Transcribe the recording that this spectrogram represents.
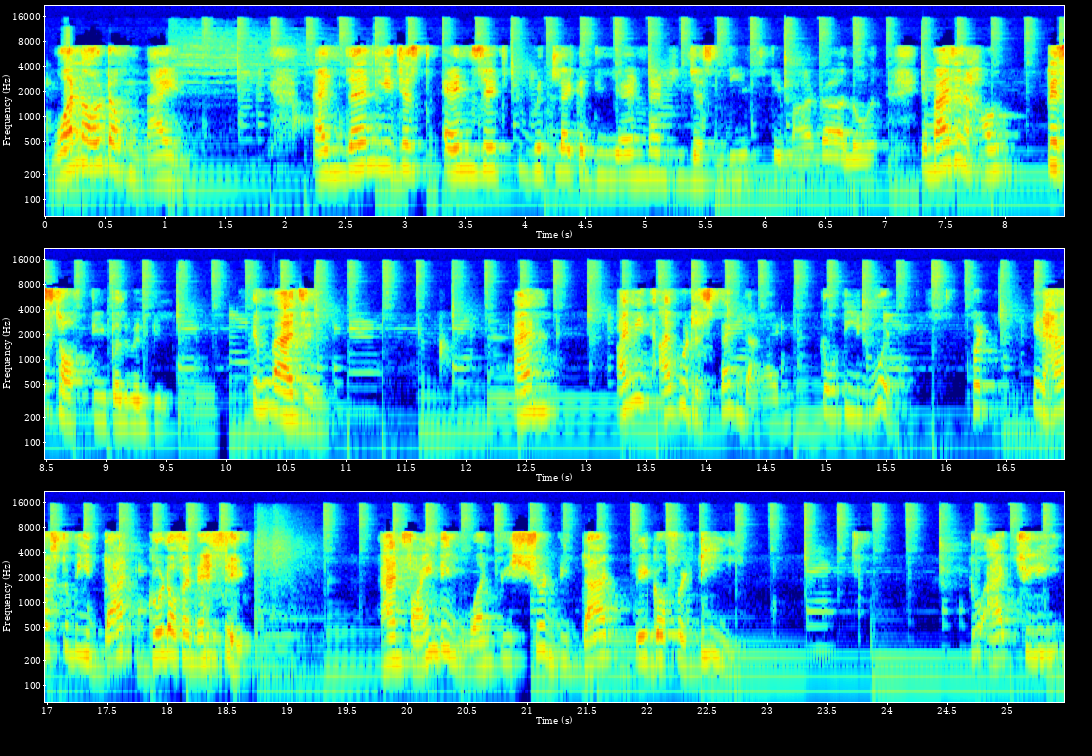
one out of nine. And then he just ends it with like at the end and he just leaves the manga alone. Imagine how pissed off people will be. Imagine. And I mean, I would respect that. I totally would. But it has to be that good of an ending. And finding One Piece should be that big of a deal to actually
